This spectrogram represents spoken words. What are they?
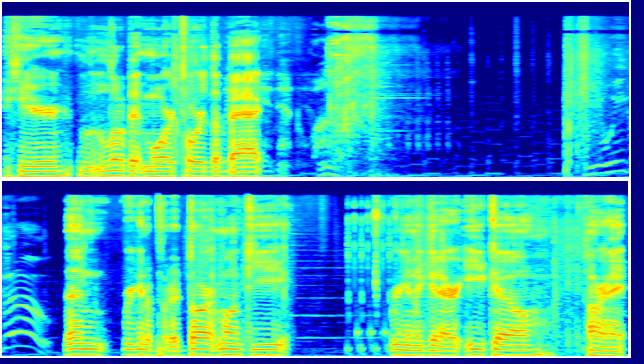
here. A little bit more toward the back. Then we're gonna put a dart monkey. We're gonna get our eco. Alright.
